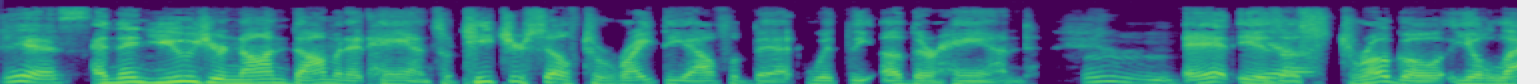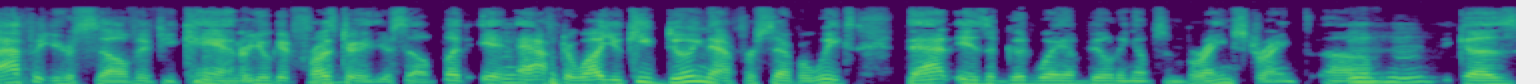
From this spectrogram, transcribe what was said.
Yes. And then use your non-dominant hand. So teach yourself to write the alphabet with the other hand. Mm, it is yeah. a struggle. You'll laugh at yourself if you can, or you'll get mm-hmm. frustrated with yourself. But it, mm-hmm. after a while, you keep doing that for several weeks. That is a good way of building up some brain strength um, mm-hmm. because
